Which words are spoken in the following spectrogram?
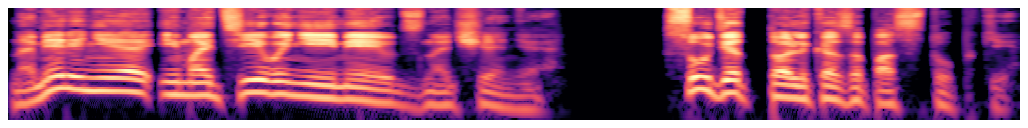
Намерения и мотивы не имеют значения. Судят только за поступки.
